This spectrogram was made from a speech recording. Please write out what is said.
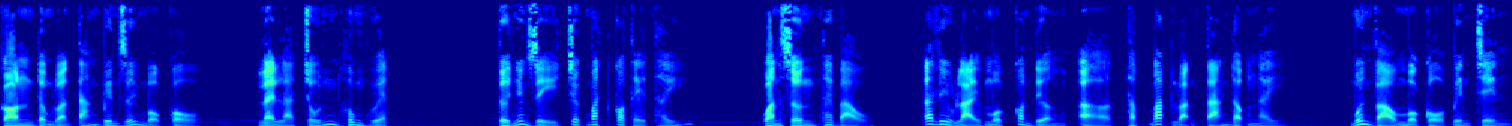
Còn đồng loạn táng bên dưới mộ cổ lại là trốn hung huyệt từ những gì trước mắt có thể thấy, Quan Sơn Thái Bảo đã lưu lại một con đường ở thập bát loạn táng động này. Muốn vào mộ cổ bên trên,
